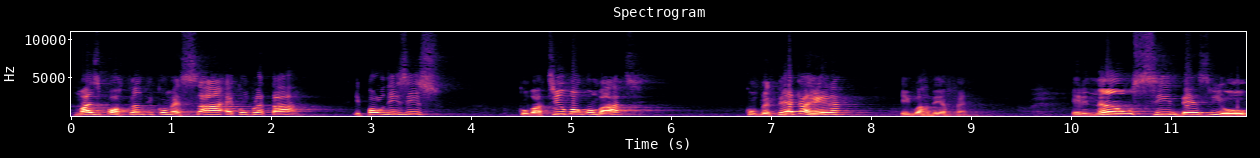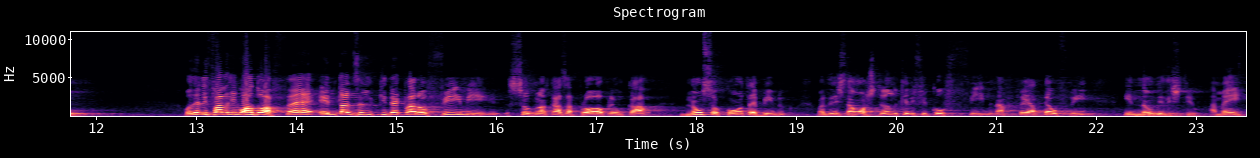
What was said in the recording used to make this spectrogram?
Mais importante que começar é completar. E Paulo diz isso: combati o bom combate, completei a carreira e guardei a fé. Ele não se desviou. Quando ele fala que guardou a fé, ele não está dizendo que declarou firme sobre uma casa própria, um carro. Não sou contra, é bíblico, mas ele está mostrando que ele ficou firme na fé até o fim e não desistiu. Amém?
